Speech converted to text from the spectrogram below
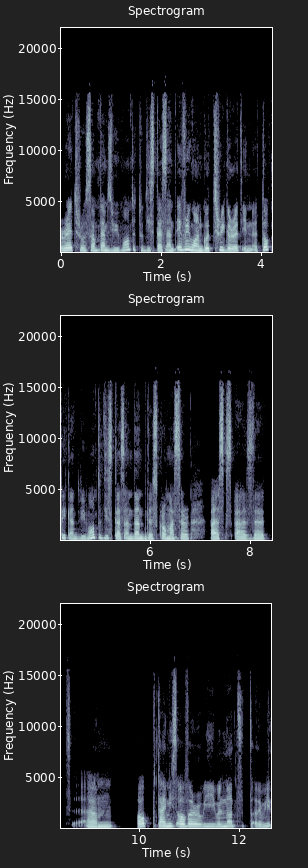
retro sometimes we wanted to discuss and everyone got triggered in a topic and we want to discuss and then the scrum master asks us that um, oh time is over we will not we,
